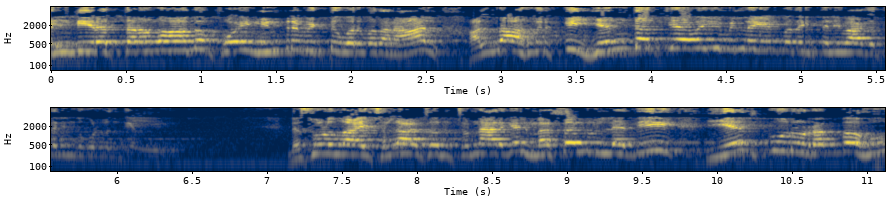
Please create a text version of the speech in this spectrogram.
எந்திரத்தனமாக போய் நின்று விட்டு வருவதனால் அல்லாஹுவிற்கு எந்த தேவையும் இல்லை என்பதை தெளிவாக தெரிந்து கொள்ளுங்கள். ரசூலுல்லாஹி ஸல்லல்லாஹு அலைஹி வஸல்லம் சொன்னார்கள் மஸலுல்லதி யذ்குரு ரப்பஹு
